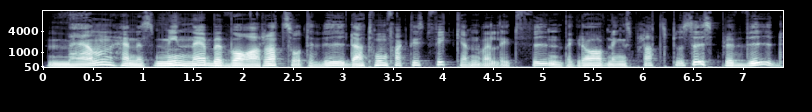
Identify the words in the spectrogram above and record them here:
Men hennes minne är bevarat så tillvida att hon faktiskt fick en väldigt fin begravningsplats precis bredvid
